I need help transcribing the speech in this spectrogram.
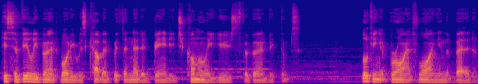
His severely burnt body was covered with the netted bandage commonly used for burn victims. Looking at Bryant lying in the bed,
